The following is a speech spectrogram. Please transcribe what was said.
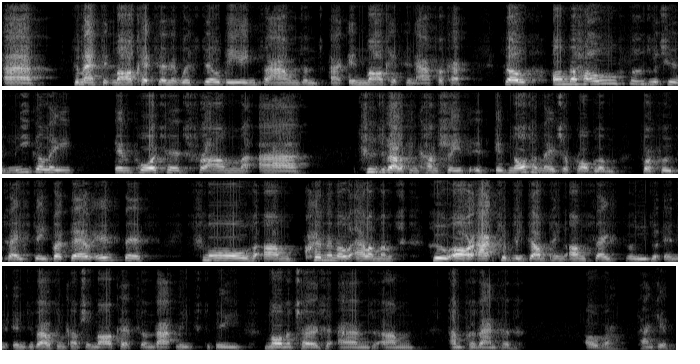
uh, domestic markets and it was still being found in, uh, in markets in Africa. So on the whole, food which is legally imported from uh, to developing countries is, is not a major problem for food safety, but there is this small um, criminal element who are actively dumping unsafe food in, in developing country markets and that needs to be monitored and, um, and prevented. Over. Thank you.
